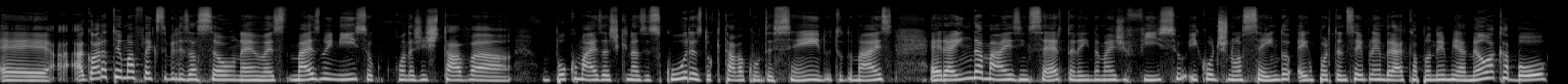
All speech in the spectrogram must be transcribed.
é, agora tem uma flexibilização, né? Mas mais no início, quando a gente estava um pouco mais, acho que nas escuras do que estava acontecendo e tudo mais, era ainda mais incerto, era ainda mais difícil e continua sendo. É importante sempre lembrar que a pandemia não acabou,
